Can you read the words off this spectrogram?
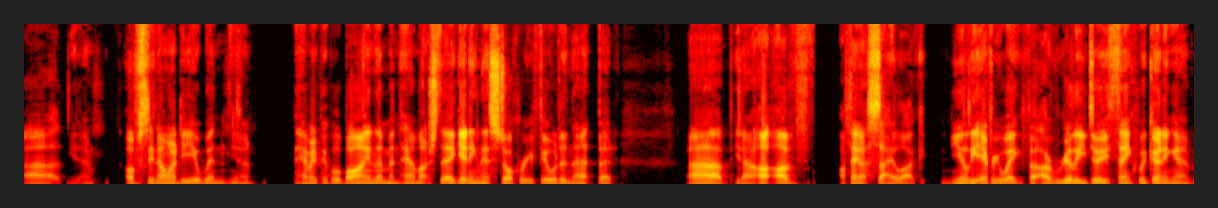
Uh, you know, obviously no idea when you know how many people are buying them and how much they're getting their stock refilled in that. But uh, you know, I, I've I think I say like nearly every week that I really do think we're getting a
